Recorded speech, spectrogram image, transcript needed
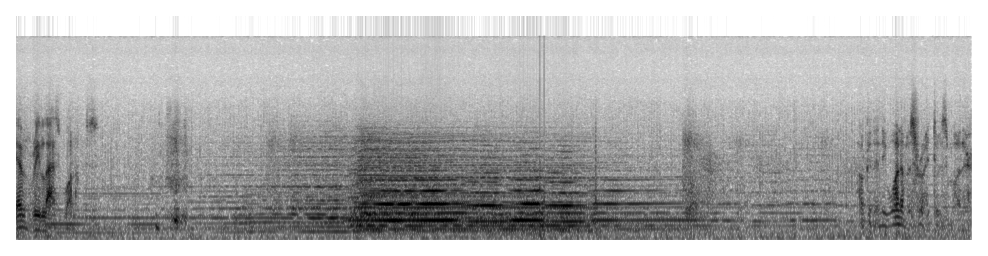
Every last one of us. How could any one of us write to his mother?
